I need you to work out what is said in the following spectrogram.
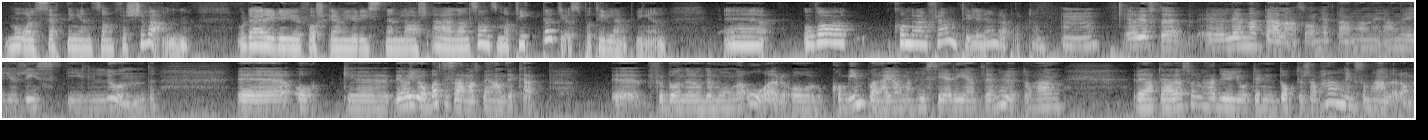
målsättningen som försvann. Och där är det ju forskaren och juristen Lars Erlandsson som har tittat just på tillämpningen. Eh, och vad kommer han fram till i den rapporten? Mm. Ja, just det. Eh, Lennart Erlandsson heter han. Han är, han är jurist i Lund. Eh, och eh, vi har jobbat tillsammans med handikappförbunden under många år och kom in på det här, ja men hur ser det egentligen ut? Och han, Lennart Erlandsson hade ju gjort en doktorsavhandling som handlade om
